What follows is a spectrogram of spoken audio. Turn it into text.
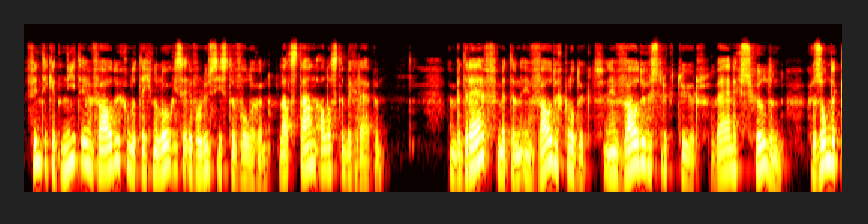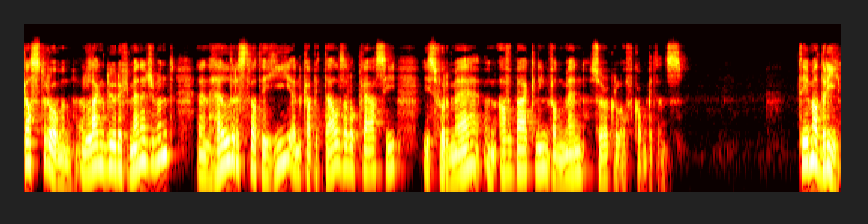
vind ik het niet eenvoudig om de technologische evoluties te volgen, laat staan alles te begrijpen. Een bedrijf met een eenvoudig product, een eenvoudige structuur, weinig schulden, gezonde kaststromen, een langdurig management en een heldere strategie en kapitaalsallocatie is voor mij een afbakening van mijn circle of competence. Thema 3.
